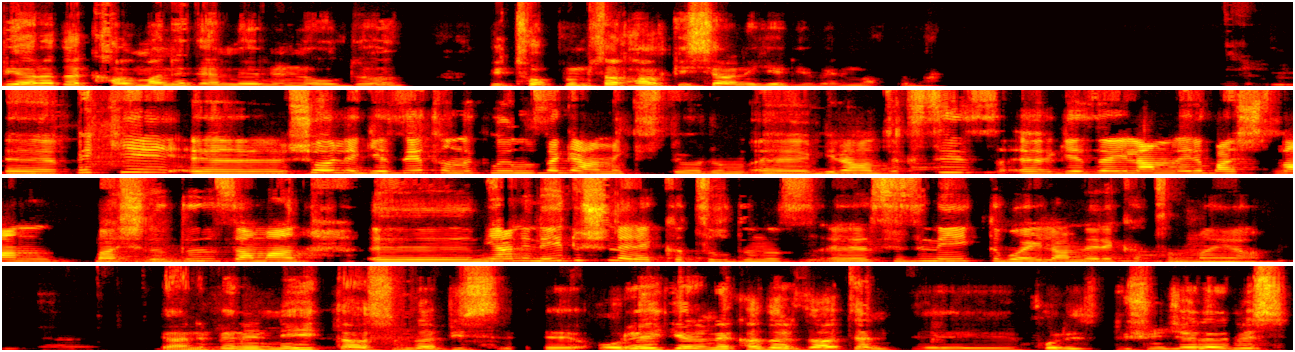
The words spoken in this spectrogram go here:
bir arada kalma nedenlerinin olduğu bir toplumsal halk isyanı geliyor benim aklıma. Ee, peki e, şöyle geziye tanıklığınıza gelmek istiyorum e, birazcık. Siz e, gezi eylemleri başlan başladığı zaman yani neyi düşünerek katıldınız? Sizi ne itti bu eylemlere katılmaya? Yani beni ne itti aslında biz oraya gelene kadar zaten politik düşüncelerimiz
